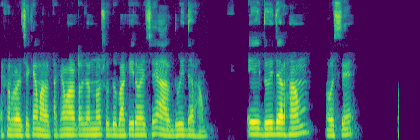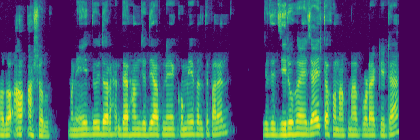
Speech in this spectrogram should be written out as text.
এখন রয়েছে ক্যামেরাটা। ক্যামেরাটার জন্য শুধু বাকি রয়েছে আর দুই দেড়হাম। এই দুই দেড়হাম হচ্ছে হলো আসল। মানে এই দুই দেড়- দেড়হাম যদি আপনি কমিয়ে ফেলতে পারেন, যদি জিরো হয়ে যায়, তখন আপনার প্রোডাক্ট এটা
